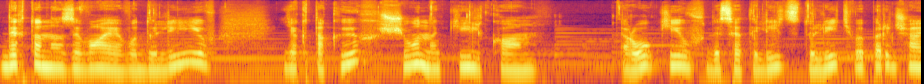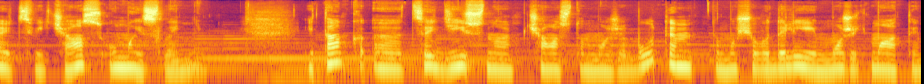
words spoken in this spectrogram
Дехто називає водоліїв як таких, що на кілька років, десятиліть, століть випереджають свій час у мисленні. І так, е, це дійсно часто може бути, тому що водолії можуть мати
